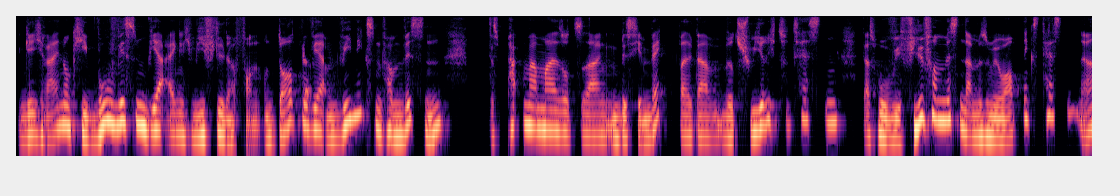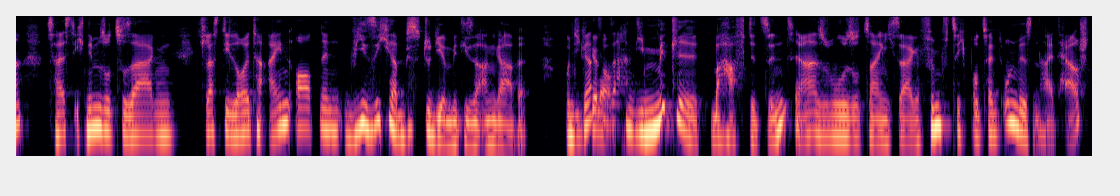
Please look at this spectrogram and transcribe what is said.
Gehe ich rein, okay, wo wissen wir eigentlich wie viel davon? Und dort, wo wir am wenigsten vom wissen, das packen wir mal sozusagen ein bisschen weg, weil da wird schwierig zu testen. Das, wo wir viel von wissen, da müssen wir überhaupt nichts testen. Ja? Das heißt, ich nehme sozusagen, ich lasse die Leute einordnen, wie sicher bist du dir mit dieser Angabe. Und die ganzen genau. Sachen, die mittelbehaftet sind, ja, also wo sozusagen ich sage, 50 Prozent Unwissenheit herrscht,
